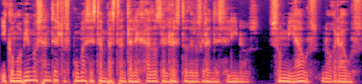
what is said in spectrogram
Y como vimos antes, los pumas están bastante alejados del resto de los grandes felinos. Son miaurs, no graurs.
